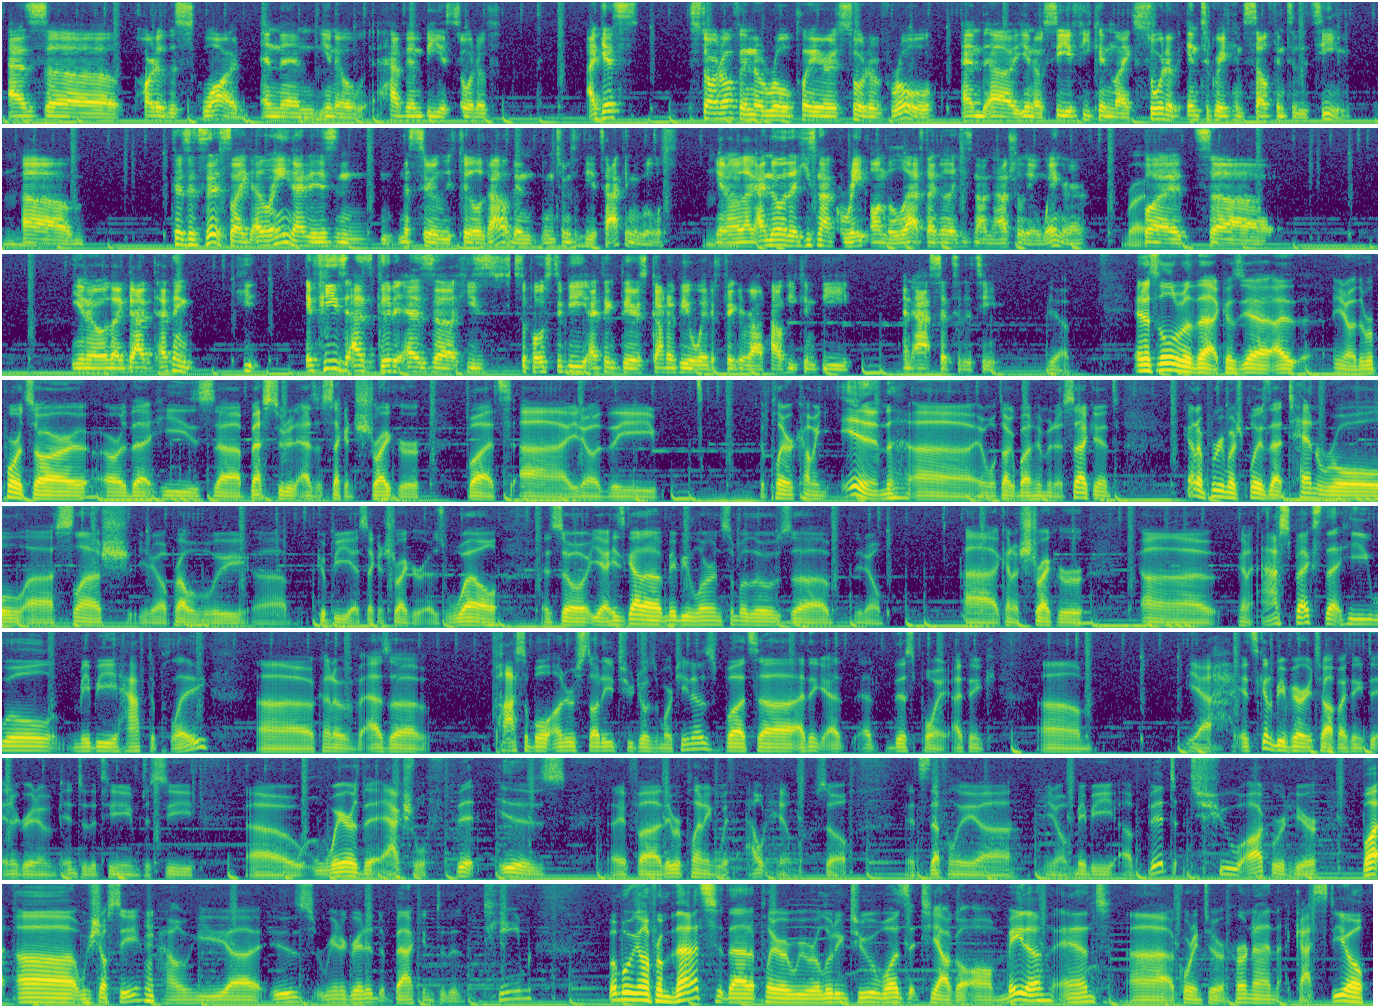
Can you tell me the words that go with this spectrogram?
as uh, part of the squad, and then you know have him be a sort of, I guess, start off in a role player sort of role, and uh, you know see if he can like sort of integrate himself into the team. Mm. Um, because it's this like Elaine United isn't necessarily filled out in, in terms of the attacking roles. You know, like I know that he's not great on the left. I know that he's not naturally a winger, right. but uh, you know, like that. I think he, if he's as good as uh, he's supposed to be, I think there's got to be a way to figure out how he can be an asset to the team. Yeah, and it's a little bit of that because yeah, I you know the reports are are that he's uh, best suited as a second striker, but uh, you know the the player coming in, uh, and we'll talk about him in a second. Kind of pretty much plays that 10 role uh, slash, you know, probably uh, could be a second striker as well. And so, yeah, he's got to maybe learn some of those, uh, you know, kind of striker uh, kind of aspects that he will maybe have to play, uh, kind of as a possible understudy to Josef Martinez. But uh, I think at, at this point, I think, um, yeah, it's going to be very tough, I think, to integrate him into the team to see uh, where the actual fit is if uh, they were planning without him. So it's definitely, uh, you know, maybe a bit too awkward here. But uh, we shall see hmm. how he uh, is reintegrated back into the team. But moving on from that, that a player we were alluding to was Thiago Almada, and uh, according to Hernan Castellano,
